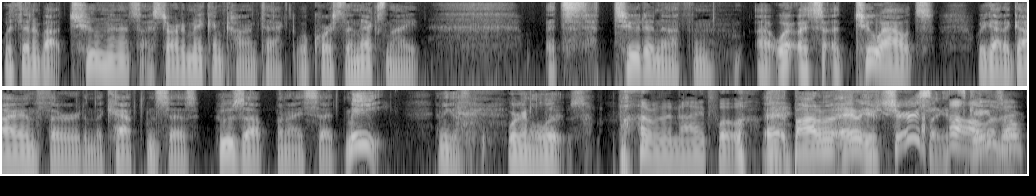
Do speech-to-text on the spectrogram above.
Within about two minutes, I started making contact. Well, of course, the next night, it's two to nothing. Uh, well, it's uh, two outs. We got a guy in third, and the captain says, "Who's up?" And I said, "Me." And he goes, "We're going to lose." Bottom of the ninth. What? At bottom, of, seriously, it's game's of it. over.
